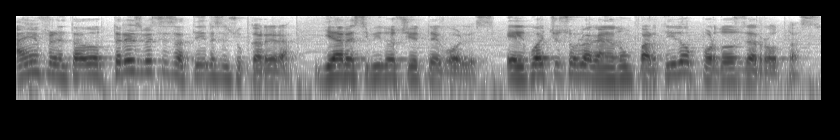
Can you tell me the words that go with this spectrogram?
ha enfrentado tres veces a Tigres en su carrera y ha recibido siete goles. El guacho solo ha ganado un partido por dos derrotas.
